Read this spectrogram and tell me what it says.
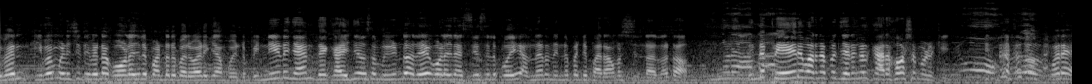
ഇവൻ ഇവൻ വിളിച്ചിട്ട് ഇവന്റെ കോളേജിൽ പണ്ടൊരു പരിപാടിക്ക് ഞാൻ പോയിട്ട് പിന്നീട് ഞാൻ കഴിഞ്ഞ ദിവസം വീണ്ടും അതേ കോളേജിൽ എസ് സി എസിൽ പോയി അന്നേരം നിന്നെ പറ്റി പരാമർശിച്ചിട്ടുണ്ടായിരുന്നു കേട്ടോ. നിന്റെ പേര് പറഞ്ഞപ്പോ ജനങ്ങൾ കരഘോഷം മുഴക്കി. പോരെ.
